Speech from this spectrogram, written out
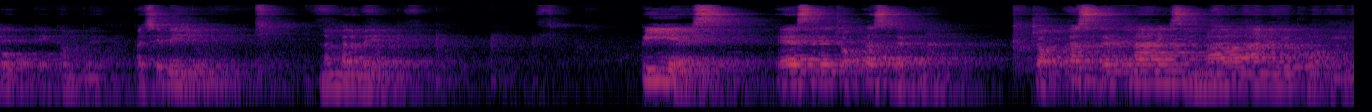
ઓકે કમ્પ્લીટ પછી બીજું નંબર બે પીએસ એસ એટલે ચોક્કસ ઘટના ચોક્કસ ઘટનાની સંભાવના એક હોવી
